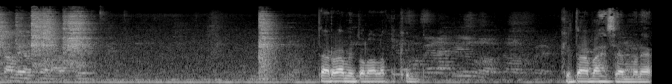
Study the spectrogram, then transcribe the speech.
italiasalaattia. Tää ravintolalla kyllä, kyllä tää on vähän semmonen,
